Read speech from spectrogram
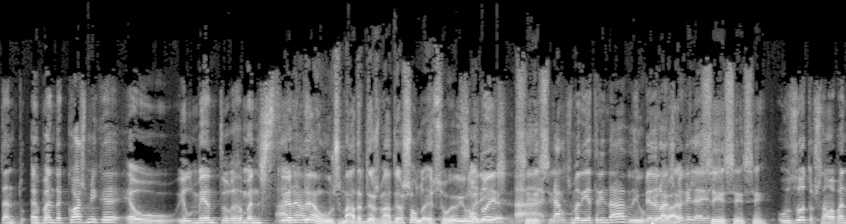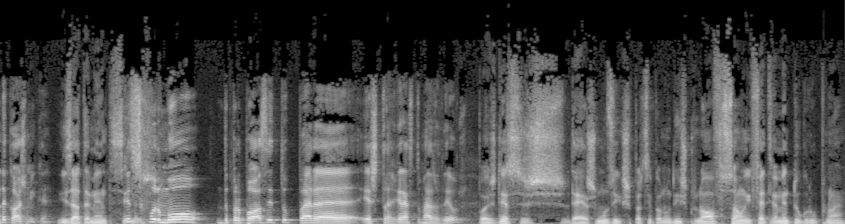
Portanto, a banda cósmica é o elemento remanescente. Ah, não, não, os Madre Deus, Madre Deus são dois, sou eu e o São Maria. dois. Ah, sim, sim. Carlos Maria Trindade e, o Pedro Aires Aires. Magalhães. Sim, sim, sim. Os outros são a banda cósmica, Exatamente. Sim, que mas- se formou de propósito para este regresso do Madre Deus. Pois, desses 10 músicos que participam no disco, 9 são efetivamente do grupo, não é?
